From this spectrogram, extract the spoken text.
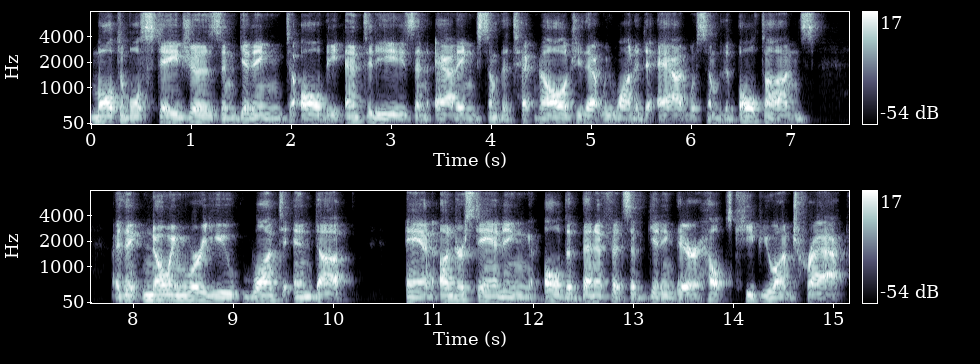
multiple stages and getting to all the entities and adding some of the technology that we wanted to add with some of the bolt ons. I think knowing where you want to end up and understanding all the benefits of getting there helps keep you on track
